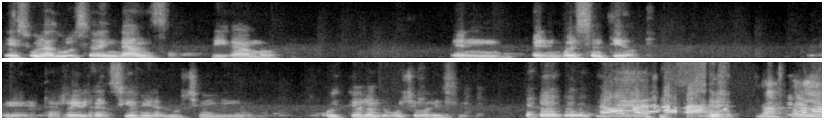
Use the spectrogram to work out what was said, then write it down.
es una dulce venganza, digamos, en, en buen sentido. Eh, esta reivindicación y la lucha, y hoy estoy hablando mucho por eso. No, para nada. No, está bien,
